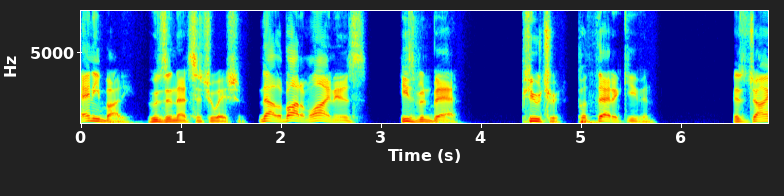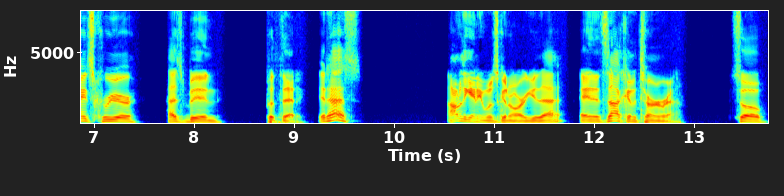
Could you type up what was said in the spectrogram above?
anybody who's in that situation. Now, the bottom line is he's been bad, putrid, pathetic, even. His Giants career has been pathetic. It has. I don't think anyone's going to argue that, and it's not going to turn around. So,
